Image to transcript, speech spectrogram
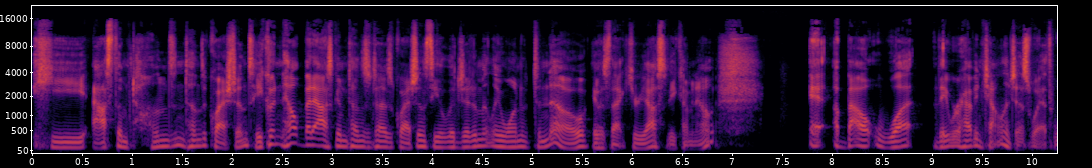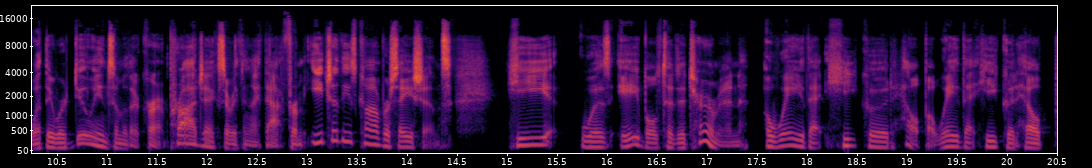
he asked them tons and tons of questions. He couldn't help but ask them tons and tons of questions. He legitimately wanted to know. It was that curiosity coming out about what they were having challenges with, what they were doing, some of their current projects, everything like that. From each of these conversations, he was able to determine a way that he could help, a way that he could help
